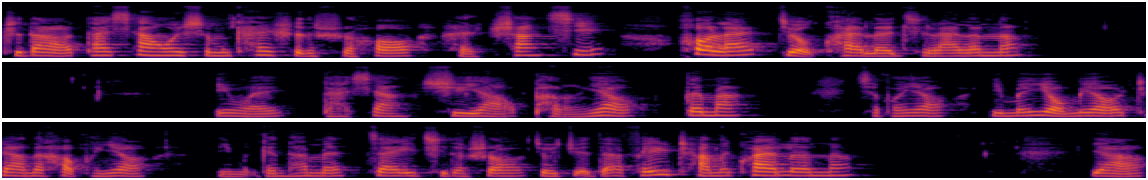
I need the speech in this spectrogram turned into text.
知道大象为什么开始的时候很伤心，后来就快乐起来了呢？因为大象需要朋友，对吗？小朋友，你们有没有这样的好朋友？你们跟他们在一起的时候就觉得非常的快乐呢？要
